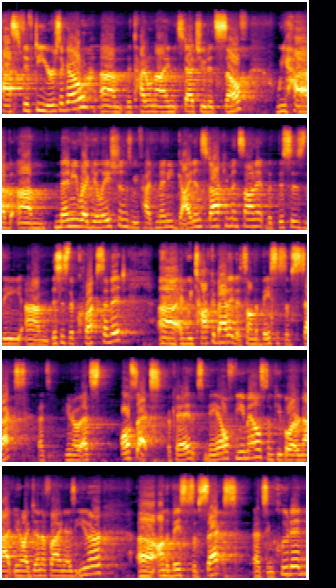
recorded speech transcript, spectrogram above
passed 50 years ago, um, the Title IX statute itself. We have um, many regulations. We've had many guidance documents on it, but this is the um, this is the crux of it, uh, and we talk about it. It's on the basis of sex. That's you know that's all sex. Okay, it's male, female. Some people are not you know identifying as either. Uh, on the basis of sex, that's included.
